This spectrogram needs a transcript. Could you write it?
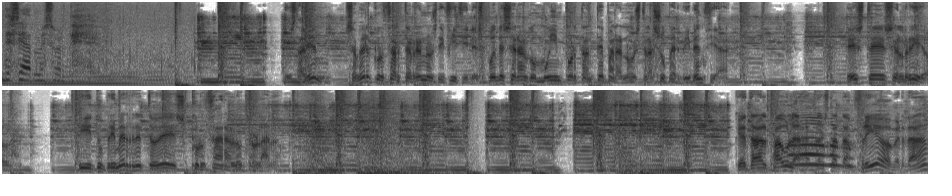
Deseadme suerte. Está bien. Saber cruzar terrenos difíciles puede ser algo muy importante para nuestra supervivencia. Este es el río. Y tu primer reto es cruzar al otro lado. ¿Qué tal, Paula? No está tan frío, ¿verdad?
